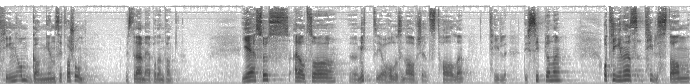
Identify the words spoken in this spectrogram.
ting om gangen-situasjon, hvis dere er med på den tanken. Jesus er altså eh, midt i å holde sin avskjedstale til disiplene, og tingenes tilstand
